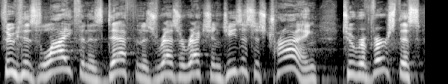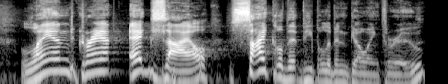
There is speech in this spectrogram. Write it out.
Through his life and his death and his resurrection, Jesus is trying to reverse this land grant exile cycle that people have been going through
